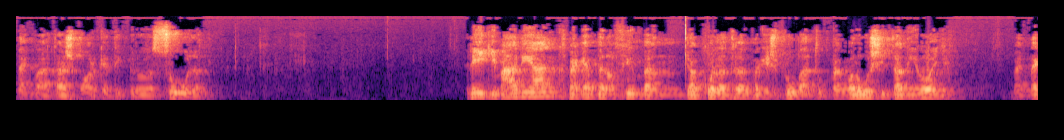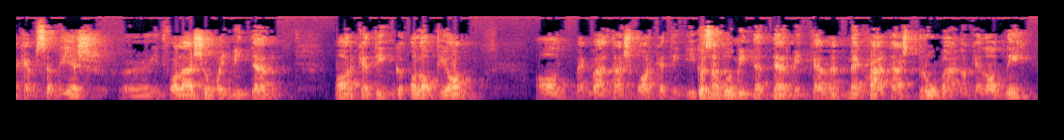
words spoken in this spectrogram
megváltás marketingről szól. Régi mániánk, meg ebben a filmben gyakorlatilag meg is próbáltuk megvalósítani, hogy meg nekem személyes hitvallásom, hogy minden marketing alapja a megváltás marketing. Igazából minden termékkel megváltást próbálnak eladni,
